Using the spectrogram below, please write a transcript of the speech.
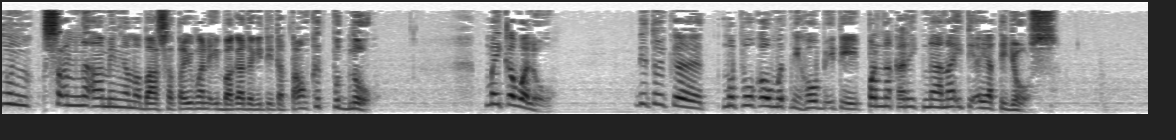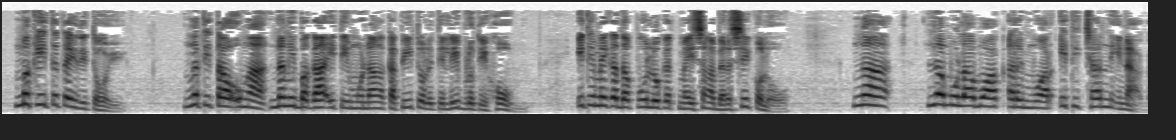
Ngun saan nga amin nga mabasa tayo nga naibaga dagiti tataw ket pudno? May kawalo, Dito'y kat mapukaw mat ni Hob iti panakarik na iti ayat ti Diyos. Makita tayo dito'y, nga ti tao nga nangibaga iti muna nga kapitulo iti libro ti Hob, iti may kadapulog at may isang bersikulo, nga lamulamo ak arimuar iti tiyan ni inag,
